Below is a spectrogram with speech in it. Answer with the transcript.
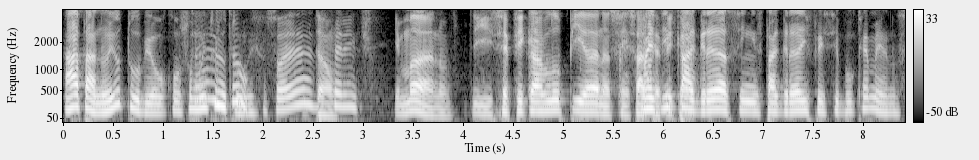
Ah, tá, no YouTube. Eu consumo muito Ah, YouTube. Então, só é Então. diferente. E, mano, e você fica lupiando, assim, sabe? Mas de fica- Instagram, assim, Instagram e Facebook é menos.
